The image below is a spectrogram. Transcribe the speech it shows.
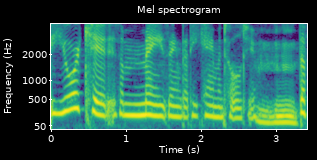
your kid is amazing that he came and told you. The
